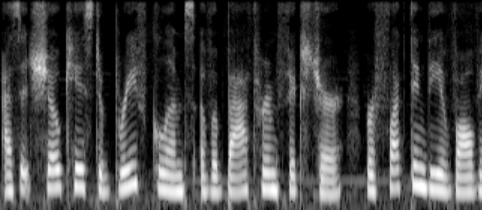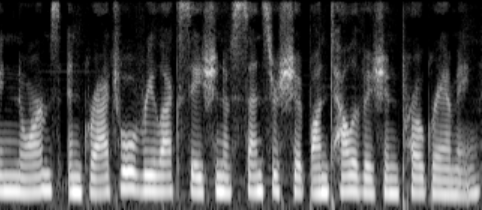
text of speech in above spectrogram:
as it showcased a brief glimpse of a bathroom fixture, reflecting the evolving norms and gradual relaxation of censorship on television programming.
